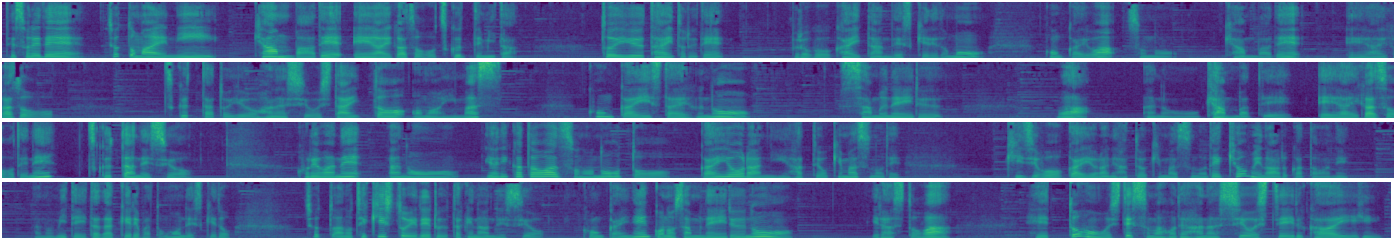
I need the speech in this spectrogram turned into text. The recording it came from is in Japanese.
でそれでちょっと前にキャンバーで AI 画像を作ってみたというタイトルでブログを書いたんですけれども今回はそのキャンバーで AI 画像を作ったというお話をしたいと思います。今回スタエフのサムネイルはあの Canva で AI 画像でね作ったんですよ。これはねあのやり方はそのノートを概要欄に貼っておきますので記事を概要欄に貼っておきますので興味のある方はねあの見ていただければと思うんですけどちょっとあのテキスト入れるだけなんですよ。今回ねこのサムネイルのイラストはヘッドホンをしてスマホで話をしている可愛い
